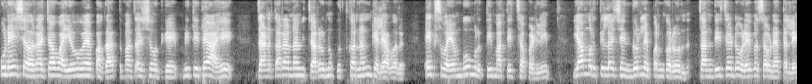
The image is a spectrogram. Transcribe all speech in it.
पुणे शहराच्या वायव्य भागात माझा शोध घे. मी तिथे आहे. जाणकारांना विचारून उत्खनन केल्यावर एक स्वयंभू मूर्ती मातीत सापडली. या मूर्तीला शेंदूर लेपन करून चांदीचे डोळे बसवण्यात आले.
